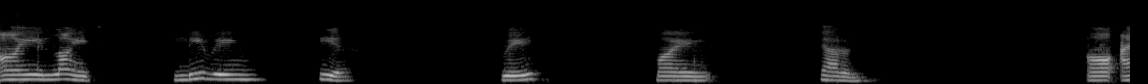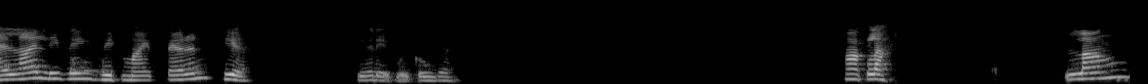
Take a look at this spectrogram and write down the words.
I like living here with my parents. Uh, I like living with my parents here. Nghĩa để cuối cùng rồi. Hoặc là Long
